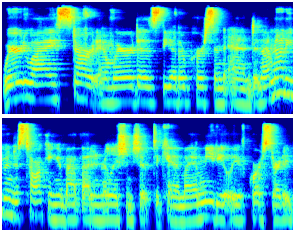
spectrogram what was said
where do I start and where does the other person end? And I'm not even just talking about that in relationship to Kim. I immediately, of course, started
